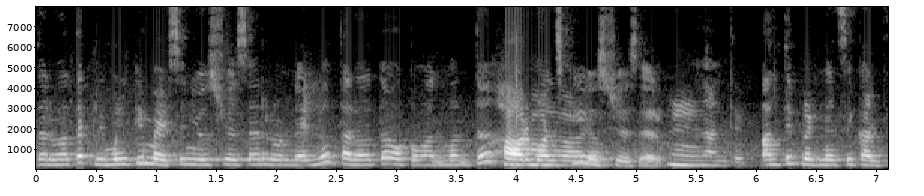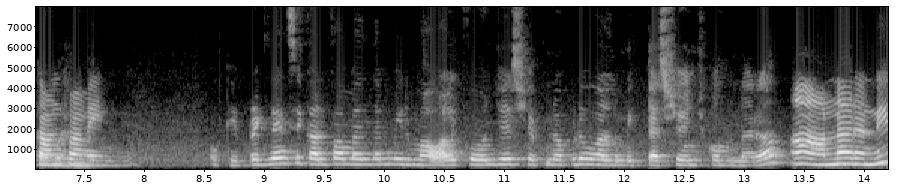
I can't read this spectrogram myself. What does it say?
తర్వాత క్రిములకి మెడిసిన్ యూస్ చేశారు రెండు నెలలు. తర్వాత ఒక వన్ మంత్ హార్మోన్స్కి. యూస్ చేశారు. అంతే. అంతే ప్రెగ్నెన్సీ కన్ఫర్మ్ అయింది. ఓకే ప్రెగ్నెన్సీ కన్ఫర్మ్ అయిందని మీరు మా వాళ్ళకి ఫోన్ చేసి చెప్పినప్పుడు వాళ్ళు మీకు టెస్ట్ చేయించుకోమన్నారా? అన్నారండి.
